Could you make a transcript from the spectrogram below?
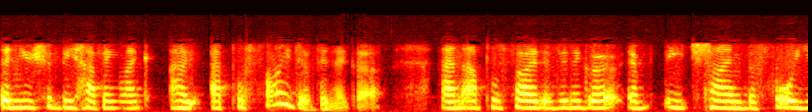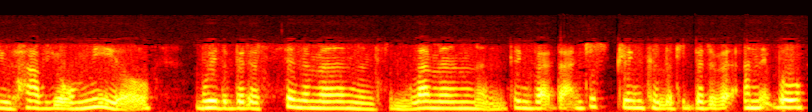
then you should be having like apple cider vinegar and apple cider vinegar each time before you have your meal with a bit of cinnamon and some lemon and things like that, and just drink a little bit of it, and it will.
